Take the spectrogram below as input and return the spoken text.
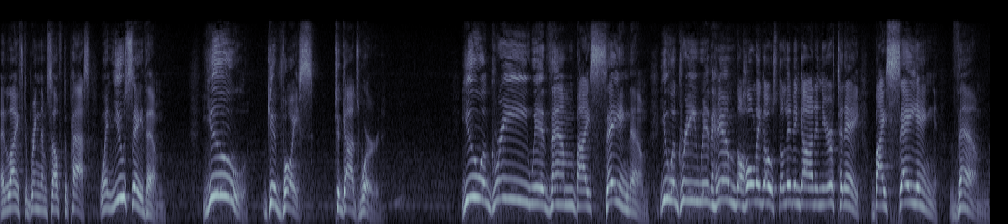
and life to bring themselves to pass. When you say them you give voice to God's Word you agree with them by saying them. You agree with him the Holy Ghost the living God in the earth today by saying them.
